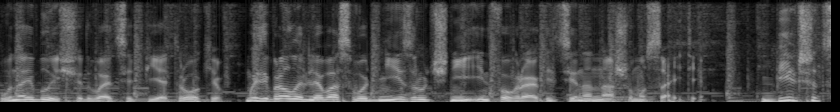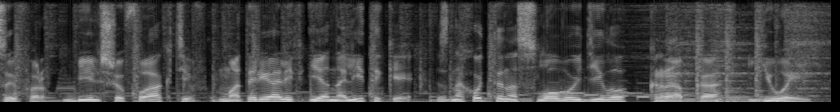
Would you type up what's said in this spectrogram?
у найближчі 25 років, ми зібрали для вас в одній зручній інфографіці на нашому сайті. Більше цифр, більше фактів, матеріалів і аналітики знаходьте на слово діло.ua.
